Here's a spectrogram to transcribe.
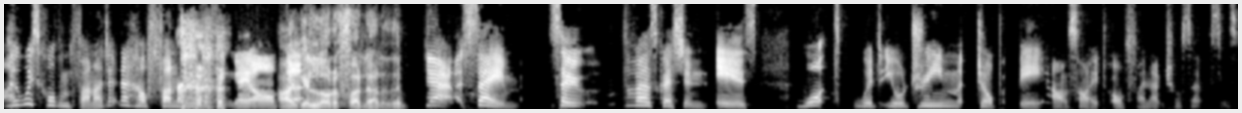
I always call them fun. I don't know how fun people think they are. I get a lot of fun out of them. Yeah, same. So the first question is what would your dream job be outside of financial services?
